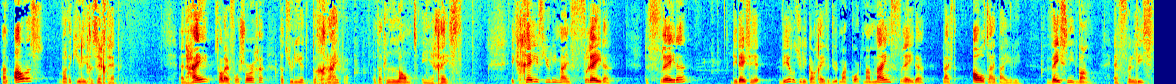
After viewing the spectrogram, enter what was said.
aan alles wat ik jullie gezegd heb. En hij zal ervoor zorgen dat jullie het begrijpen. Dat het landt in je geest. Ik geef jullie mijn vrede. De vrede die deze wereld jullie kan geven duurt maar kort. Maar mijn vrede blijft altijd bij jullie. Wees niet bang en verlies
